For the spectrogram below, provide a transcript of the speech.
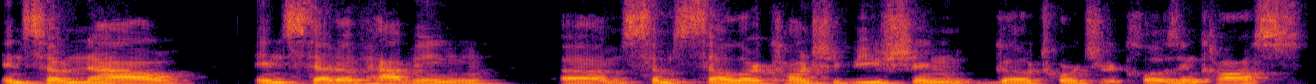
And so now instead of having um, some seller contribution go towards your closing costs,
